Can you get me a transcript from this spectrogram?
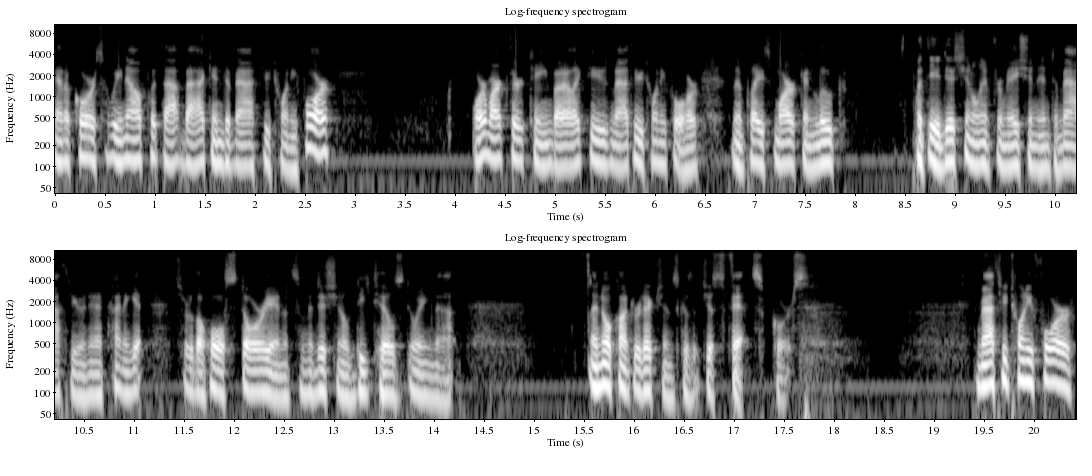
And of course, we now put that back into Matthew 24 or Mark 13, but I like to use Matthew 24 and then place Mark and Luke with the additional information into Matthew and I kind of get sort of the whole story and some additional details doing that. And no contradictions because it just fits, of course. In Matthew 24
